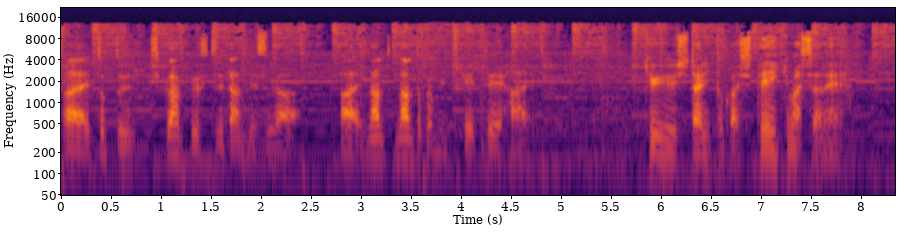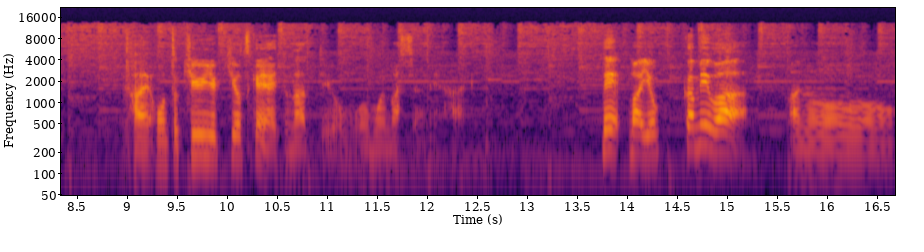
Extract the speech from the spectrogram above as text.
な。はい。ちょっと宿泊してたんですが、はい、なんなんとか見つけて、はい、給油したりとかしていきましたね。はい、本当給油気をつけないとなっていう思いましたね。はい。で、まあ4日目は、あの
